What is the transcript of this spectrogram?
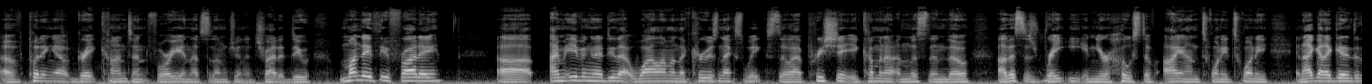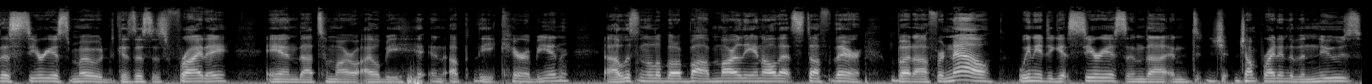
of putting out great content for you, and that's what I'm trying to try to do Monday through Friday. Uh, I'm even going to do that while I'm on the cruise next week. So I appreciate you coming out and listening, though. Uh, this is Ray Eaton, your host of Eye on 2020, and I got to get into this serious mode because this is Friday, and uh, tomorrow I will be hitting up the Caribbean, uh, listening a little bit of Bob Marley and all that stuff there. But uh, for now, we need to get serious and uh, and j- jump right into the news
